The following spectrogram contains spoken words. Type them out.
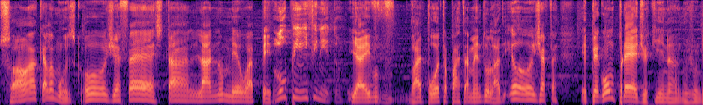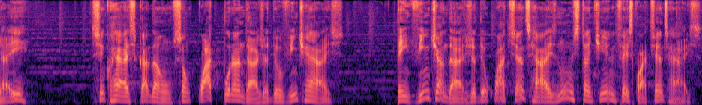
só aquela música. Hoje é festa lá no meu AP. Looping infinito. E aí vai pro outro apartamento do lado. E hoje é fe- Ele pegou um prédio aqui na- no Jundiaí. Cinco reais cada um. São quatro por andar. Já deu 20 reais. Tem 20 andares. Já deu 400 reais. Num instantinho ele fez 400 reais.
